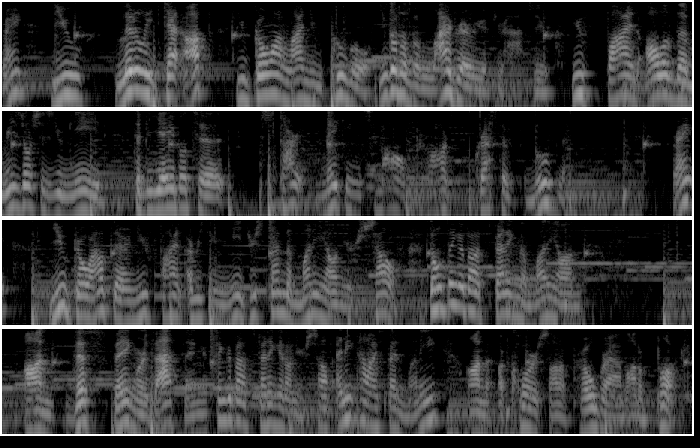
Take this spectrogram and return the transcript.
right? You literally get up, you go online, you Google, you go to the library if you have to. You find all of the resources you need to be able to start making small progressive movements, right? You go out there and you find everything you need. You spend the money on yourself. Don't think about spending the money on on this thing or that thing. Think about spending it on yourself. Anytime I spend money on a course, on a program, on a book,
